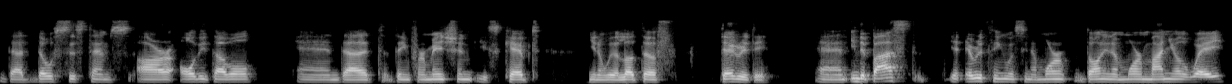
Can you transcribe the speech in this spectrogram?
that those systems are auditable and that the information is kept, you know, with a lot of integrity. And in the past, everything was in a more done in a more manual way.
